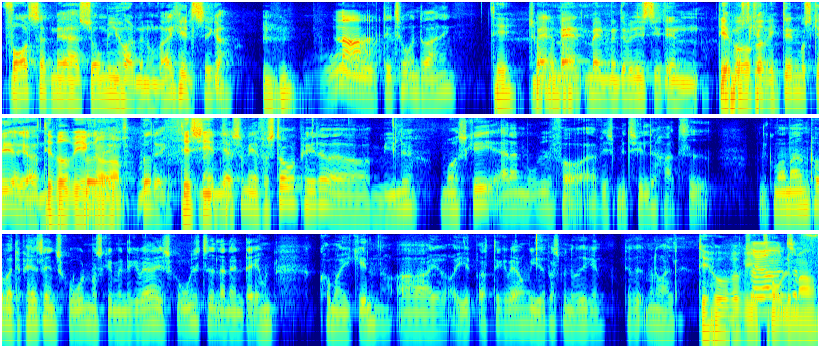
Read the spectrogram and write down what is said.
fortsætte med at have somi i hold, men hun var ikke helt sikker. Mm-hmm. Uh, Nå. det tog en drejning. Det tog Men, men, men, men det vil lige sige, det er en... Det er håber måske, vi. Det er en måske, at jeg Det ved vi ikke ved noget om. det ikke. Ved det ikke. Det siger, Men ja, som jeg forstår Peter og Mille, måske er der en mulighed for, at hvis Mathilde har tid, det kommer meget an på, hvad det passer i en skole måske, men det kan være i skoletiden, eller en dag hun kommer igen og, og hjælper os. Det kan være, hun vil hjælpe os med noget igen. Det ved man jo aldrig. det håber vi Så utrolig meget.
